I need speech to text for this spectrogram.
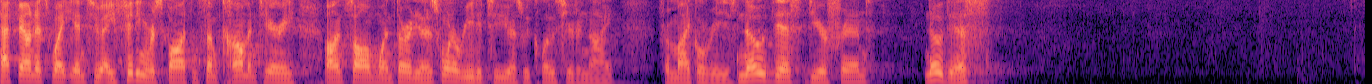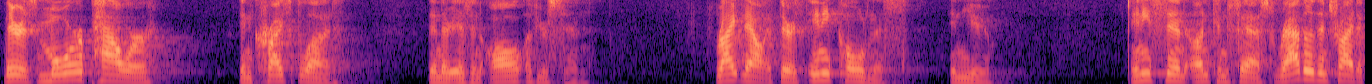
have found its way into a fitting response in some commentary on Psalm 130. And I just want to read it to you as we close here tonight from Michael Reeves. Know this, dear friend, know this. There is more power in Christ's blood than there is in all of your sin. Right now, if there is any coldness in you, any sin unconfessed, rather than try to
